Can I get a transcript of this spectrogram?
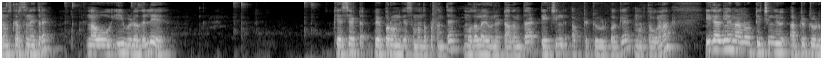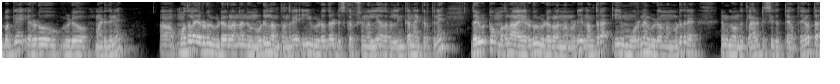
ನಮಸ್ಕಾರ ಸ್ನೇಹಿತರೆ, ನಾವು ಈ ವಿಡಿಯೋದಲ್ಲಿ ಕೆಸೆಟ್ ಪೇಪರ್ ಒನ್ಗೆ ಸಂಬಂಧಪಟ್ಟಂತೆ ಮೊದಲ ಯೂನಿಟ್ ಆದಂಥ ಟೀಚಿಂಗ್ ಅಪ್ಟಿಟ್ಯೂಡ್ ಬಗ್ಗೆ ನೋಡ್ತಾ ಹೋಗೋಣ. ಈಗಾಗಲೇ ನಾನು ಟೀಚಿಂಗ್ ಅಪ್ಟಿಟ್ಯೂಡ್ ಬಗ್ಗೆ ಎರಡು ವಿಡಿಯೋ ಮಾಡಿದ್ದೀನಿ. ಮೊದಲ ಎರಡು ವಿಡಿಯೋಗಳನ್ನು ನೀವು ನೋಡಿಲ್ಲ ಅಂತಂದರೆ ಈ ವಿಡಿಯೋದ ಡಿಸ್ಕ್ರಿಪ್ಷನಲ್ಲಿ ಅದರ ಲಿಂಕನ್ನು ಹಾಕಿರ್ತೀನಿ. ದಯವಿಟ್ಟು ಮೊದಲ ಆ ಎರಡು ವಿಡಿಯೋಗಳನ್ನು ನೋಡಿ, ನಂತರ ಈ ಮೂರನೇ ವಿಡಿಯೋನ ನೋಡಿದರೆ ನಿಮಗೆ ಒಂದು ಕ್ಲಾರಿಟಿ ಸಿಗುತ್ತೆ ಅಂತ ಹೇಳ್ತಾ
